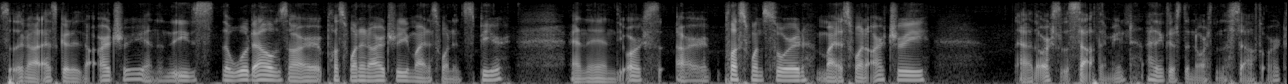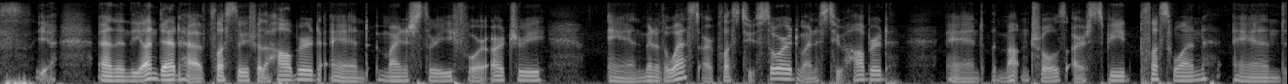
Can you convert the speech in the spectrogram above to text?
So they're not as good in archery. And then these the wood elves are plus one in archery, minus one in spear. And then the orcs are plus one sword, minus one archery, uh, the orcs of the south, I mean. I think there's the north and the south orcs. Yeah. And then the undead have plus three for the halberd and minus three for archery. And men of the west are plus two sword, minus two halberd. And the mountain trolls are speed plus one and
